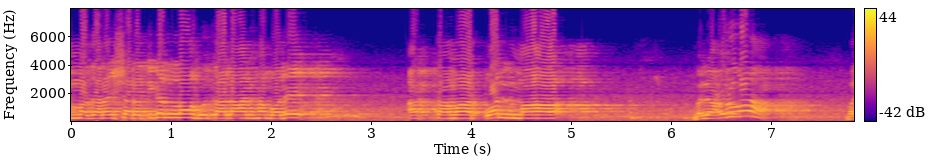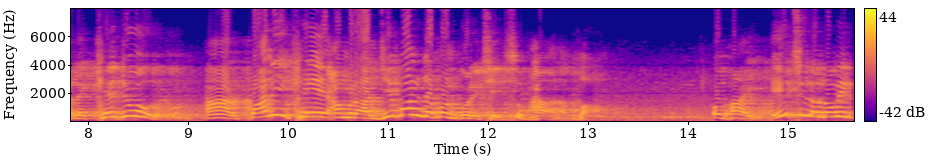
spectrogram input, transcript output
আম্মা আনহা বলে আর ওয়াল মা। বলে অরুয়া বলে, খেজুর আর পানি খেয়ে আমরা জীবন যাপন করেছি। সুভান আল্লাহ ও ভাই, এই ছিল নবীর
